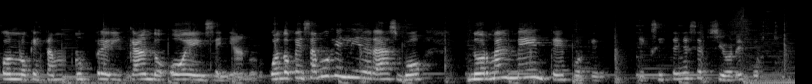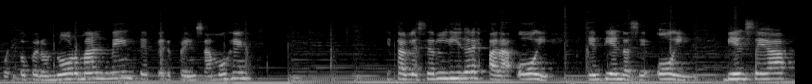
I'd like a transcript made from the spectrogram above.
con lo que estamos predicando o enseñando. Cuando pensamos en liderazgo, normalmente, porque existen excepciones, por supuesto, pero normalmente pensamos en establecer líderes para hoy, entiéndase, hoy, bien sea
